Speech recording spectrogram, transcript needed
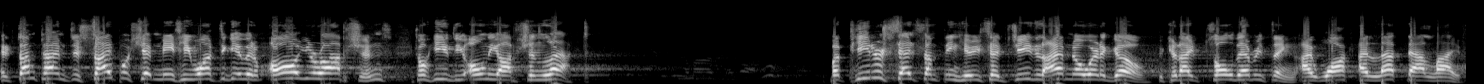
And sometimes discipleship means He wants to rid of all your options so He's the only option left. But Peter said something here. He said, Jesus, I have nowhere to go because I sold everything. I walked, I left that life.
